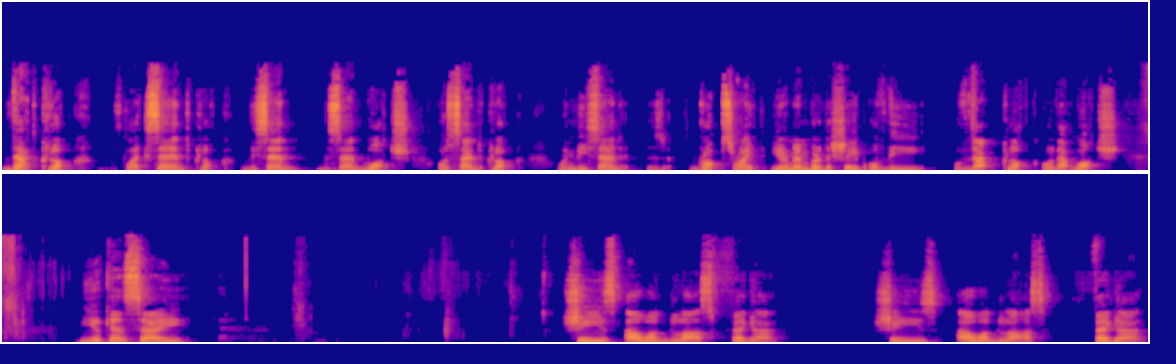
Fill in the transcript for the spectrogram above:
that clock like sand clock the sand the sand watch or sand clock when the sand is, drops, right? You remember the shape of the of that clock or that watch. You can say she's hourglass figure. She's hourglass figure.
